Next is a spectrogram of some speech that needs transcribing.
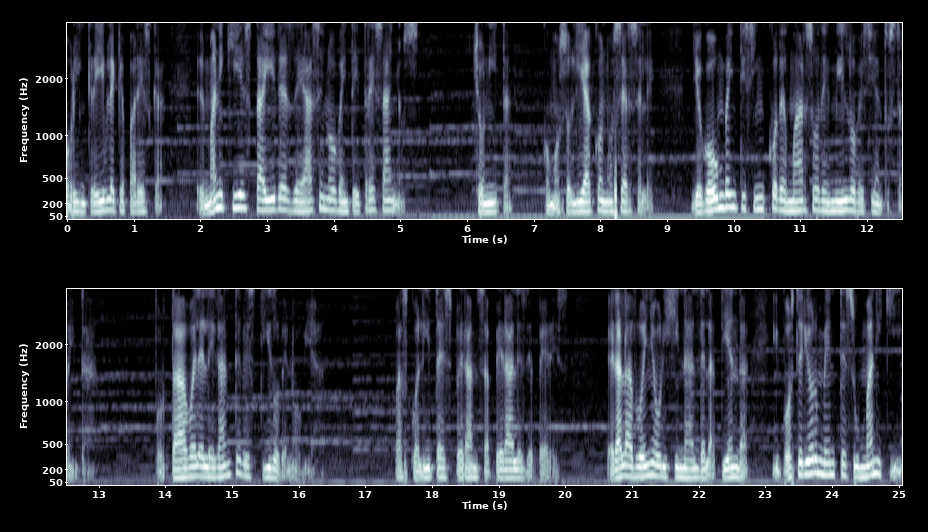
Por increíble que parezca, el maniquí está ahí desde hace 93 años. Chonita, como solía conocérsele, llegó un 25 de marzo de 1930. Portaba el elegante vestido de novia. Pascualita Esperanza Perales de Pérez era la dueña original de la tienda y posteriormente su maniquí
